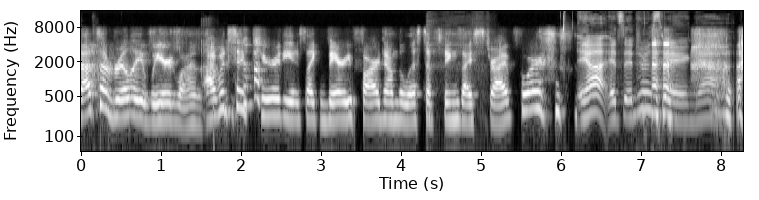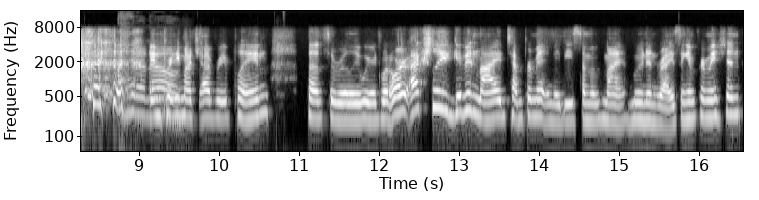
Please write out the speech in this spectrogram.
That's a really weird one. I would say purity is like very far down the list of things I strive for. Yeah, it's interesting. Yeah. don't In pretty much every plane. That's a really weird one. Or actually, given my temperament and maybe some of my moon and rising information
